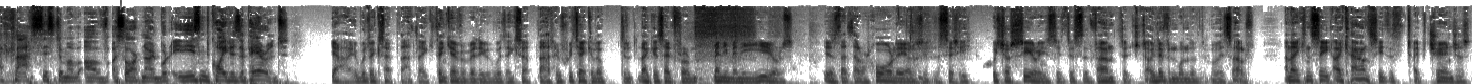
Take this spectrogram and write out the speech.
a, class system of, of a sort now, but it isn't quite as apparent. Yeah, I would accept that. Like, I think everybody would accept that. If we take a look, to, like I said, for many, many years, is that there are whole areas of the city which are seriously disadvantaged. I live in one of them myself, and I can see, I can't see the type of changes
